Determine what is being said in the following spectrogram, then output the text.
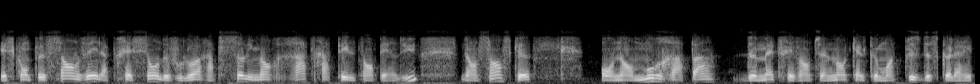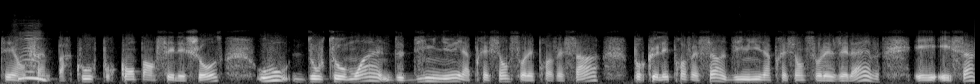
Est-ce qu'on peut s'enlever la pression de vouloir absolument rattraper le temps perdu, dans le sens que on n'en mourra pas de mettre éventuellement quelques mois de plus de scolarité en Hmm. fin de parcours pour compenser les choses, ou d'autant moins de diminuer la pression sur les professeurs pour que les professeurs diminuent la pression sur les élèves. Et, et ça,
